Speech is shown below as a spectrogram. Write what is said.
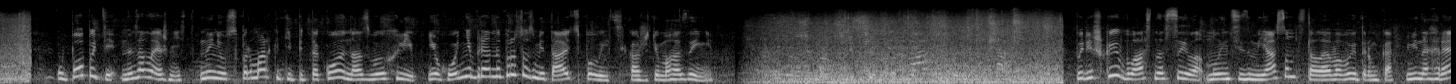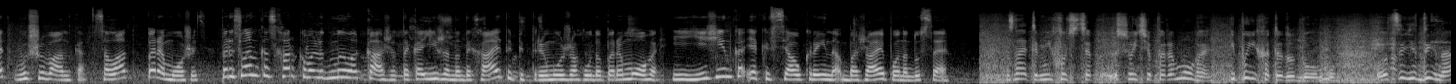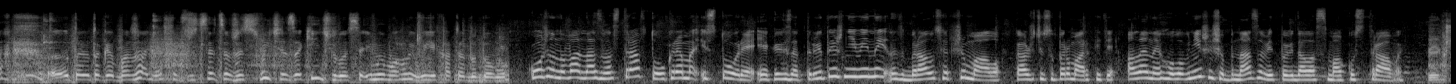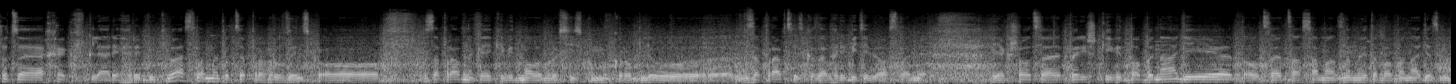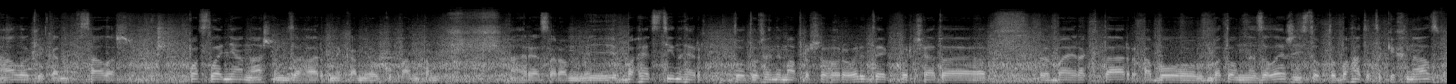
У попиті незалежність. Нині у супермаркеті під такою назвою хліб. Його дніпряни просто змітають з полиць, кажуть у магазині. Пиріжки власна сила, млинці з м'ясом сталева витримка, вінегрет вишиванка, салат переможець. Переселенка з Харкова Людмила каже, така їжа надихає та підтримує жагу до перемоги. Її жінка, як і вся Україна, бажає понад усе. Знаєте, мені хочеться швидше перемоги і поїхати додому. Оце єдине е, таке бажання, щоб все це вже швидше закінчилося і ми могли виїхати додому. Кожна нова назва страв то окрема історія, яких за три тижні війни назбиралося чимало, кажуть у супермаркеті. Але найголовніше, щоб назва відповідала смаку страви. Якщо це хек в клярі гребіть веслами, то це про грузинського заправника, який відмовив російському кораблю е, в заправці і сказав гребіть веслами. Якщо це пиріжки від баби Наді, то це та сама знаменита баба Надя з Мигалок, яка написала ж послання нашим загарбникам і окупантам. Агресорам і багет Стінгер тут вже нема про що говорити. Курчата е, Байрактар або Батон Незалежність, тобто багато таких назв,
